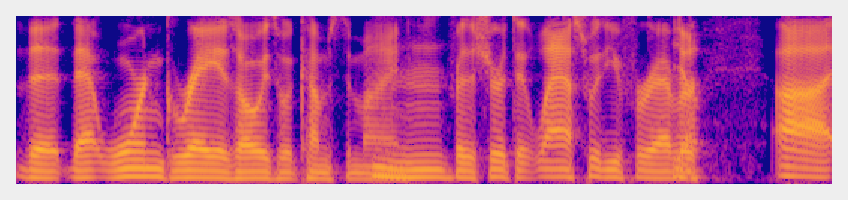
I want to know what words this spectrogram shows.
the that worn gray is always what comes to mind for the shirt that lasts with you forever. Uh,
